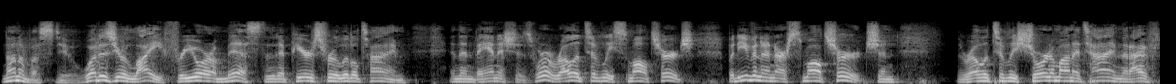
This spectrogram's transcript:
None of us do. What is your life? For you are a mist that appears for a little time and then vanishes. We're a relatively small church, but even in our small church and the relatively short amount of time that I've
